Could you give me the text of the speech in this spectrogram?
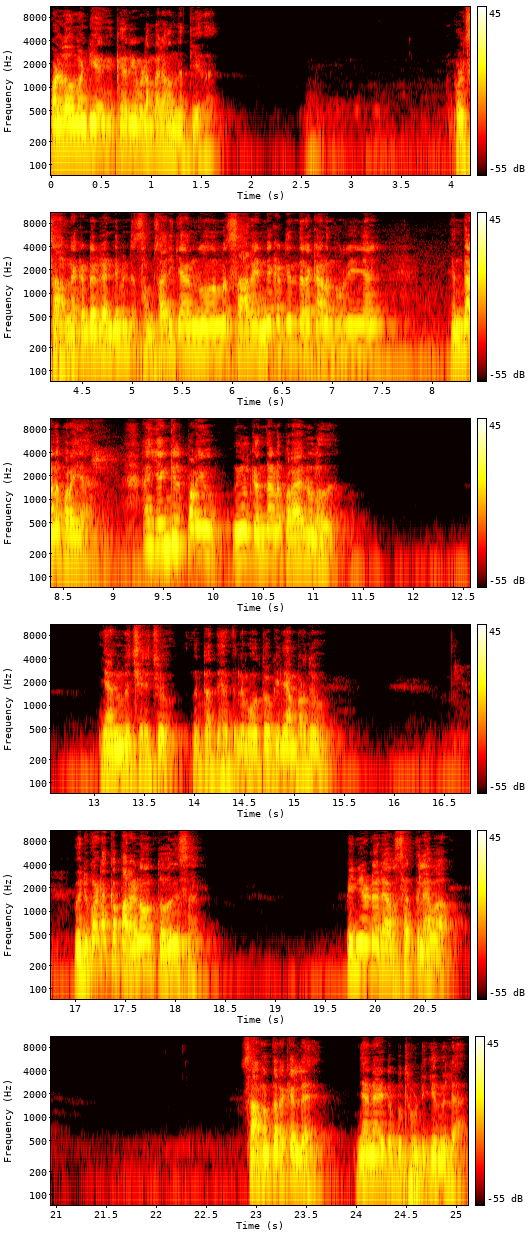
വള്ളവും വണ്ടിയൊക്കെ കയറി ഇവിടം വരെ വന്നെത്തിയത്. അപ്പോൾ സാറിനെ കണ്ട് രണ്ട് മിനിറ്റ് സംസാരിക്കാമെന്ന് തോന്നുമ്പോൾ സാർ എന്നെ കെട്ടിയും തിരക്കാണെന്ന് പറഞ്ഞു കഴിഞ്ഞാൽ എന്താണ് പറയുക എങ്കിൽ പറയൂ നിങ്ങൾക്ക് എന്താണ് പറയാനുള്ളത്? ഞാനൊന്ന് ചിരിച്ചു എന്നിട്ട് അദ്ദേഹത്തിന്റെ മുഖത്ത് നോക്കി ഞാൻ പറഞ്ഞു ഒരുപാടൊക്കെ പറയണമെന്ന് തോന്നി സാർ. പിന്നീട് ഒരു അവസരത്തിലാവാം. സാറിന് തിരക്കല്ലേ? ഞാനായിട്ട് ബുദ്ധിമുട്ടിക്കുന്നില്ല.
